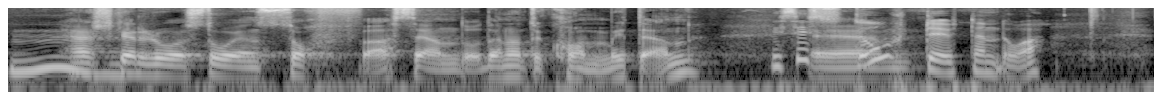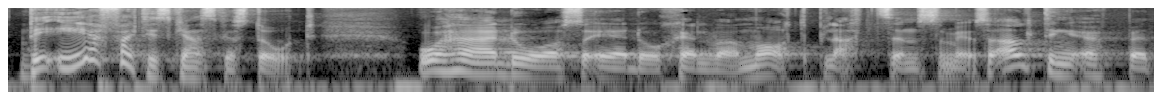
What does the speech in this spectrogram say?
Mm. Här ska det då stå en soffa sen då, den har inte kommit än. Det ser stort ut ändå. Det är faktiskt ganska stort. Och här då så är då själva matplatsen som är, så allting är öppet.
